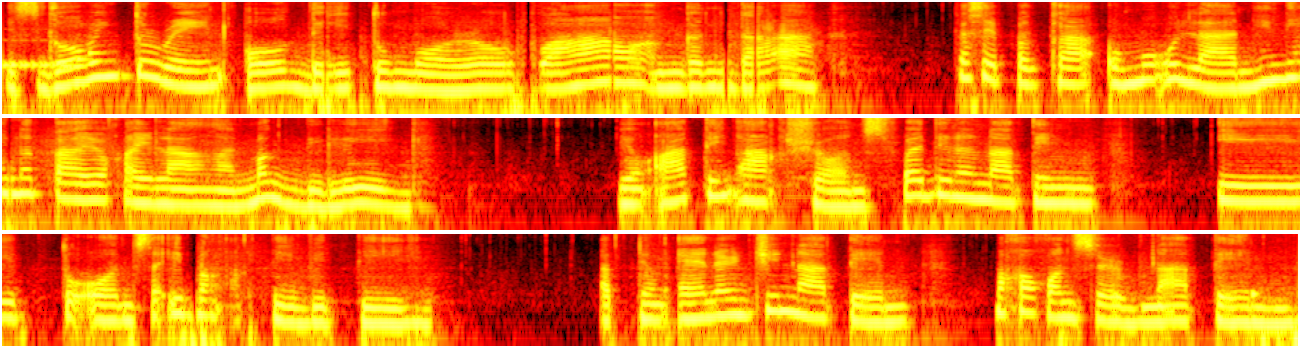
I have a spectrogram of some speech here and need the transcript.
It's going to rain all day tomorrow. Wow, ang ganda. Kasi pagka umuulan, hindi na tayo kailangan magdilig. Yung ating actions, pwede na natin ituon sa ibang activity. At yung energy natin, makakonserve natin.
